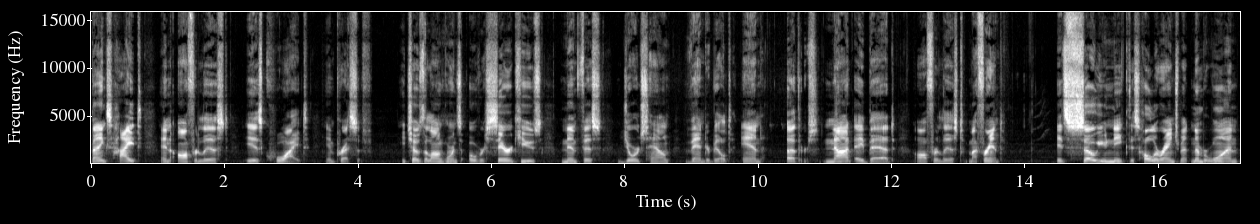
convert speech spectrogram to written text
Banks' height and offer list is quite impressive. He chose the Longhorns over Syracuse, Memphis, Georgetown, Vanderbilt, and others. Not a bad offer list, my friend. It's so unique, this whole arrangement. Number one,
